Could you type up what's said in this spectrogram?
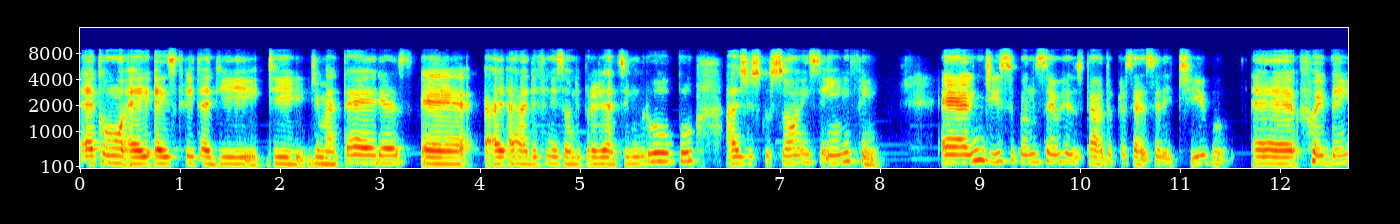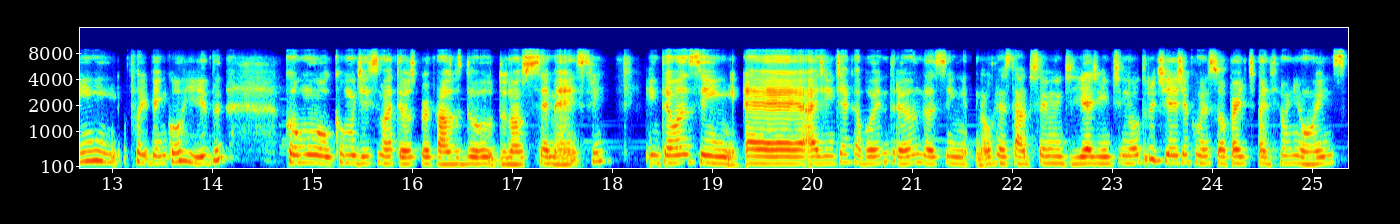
É como é, é escrita de, de, de matérias, é a, a definição de projetos em grupo, as discussões, enfim. É, além disso, quando saiu o resultado do processo seletivo, é, foi, bem, foi bem corrido, como, como disse o Matheus, por causa do, do nosso semestre. Então, assim, é, a gente acabou entrando, assim, o resultado saiu um dia, a gente no outro dia já começou a participar de reuniões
